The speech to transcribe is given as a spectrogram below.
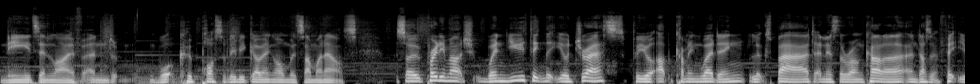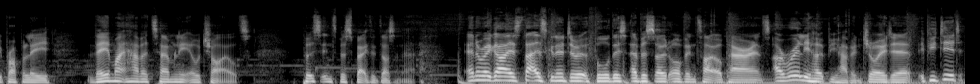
needs in life and what could possibly be going on with someone else. So pretty much when you think that your dress for your upcoming wedding looks bad and is the wrong color and doesn't fit you properly they might have a terminally ill child. Puts into perspective doesn't it Anyway, guys, that is going to do it for this episode of Entitled Parents. I really hope you have enjoyed it. If you did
